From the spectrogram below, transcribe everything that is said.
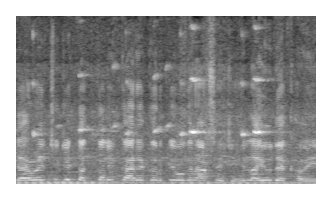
त्यावेळेसचे जे तत्कालीन कार्यकर्ते वगैरे असायचे हे लाईव्ह देखावे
